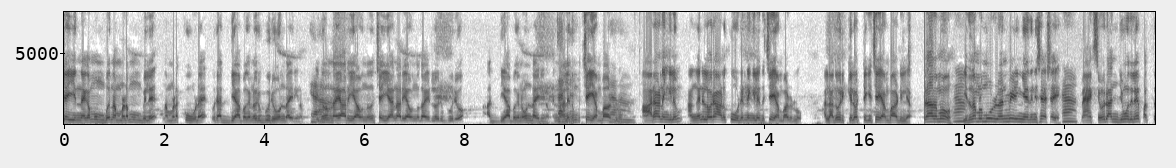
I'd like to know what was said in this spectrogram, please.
ചെയ്യുന്നതിന് മുമ്പ് നമ്മുടെ മുമ്പിൽ നമ്മുടെ കൂടെ ഒരു അധ്യാപകൻ ഒരു ഗുരു ഉണ്ടായിരിക്കണം. ഇത് നന്നായി അറിയാവുന്നതും ചെയ്യാൻ അറിയാവുന്നതായിട്ടുള്ള ഒരു ഗുരു അധ്യാപകനും ഉണ്ടായിരിക്കണം. എന്നാലേ ഇത് ചെയ്യാൻ പാടുള്ളൂ. ആരാണെങ്കിലും അങ്ങനെയുള്ള ഒരാൾ കൂടെ ഉണ്ടെങ്കിൽ ഇത് ചെയ്യാൻ പാടുള്ളൂ. അല്ലാതെ ഒരിക്കലും ഒറ്റയ്ക്ക് ചെയ്യാൻ പാടില്ല. രാധമോ ഇത് നമ്മൾ മുഴുവൻ വിഴുങ്ങിയതിന് ശേഷേ മാക്സിമം ഒരു അഞ്ചു മുതൽ പത്ത്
